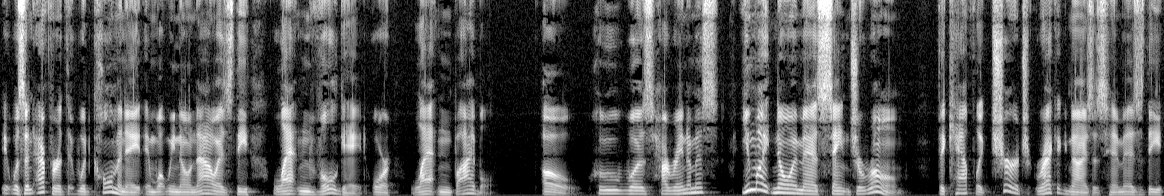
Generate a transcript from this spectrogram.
It was an effort that would culminate in what we know now as the Latin Vulgate or Latin Bible. Oh, who was Hieronymus? You might know him as St. Jerome. The Catholic Church recognizes him as the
